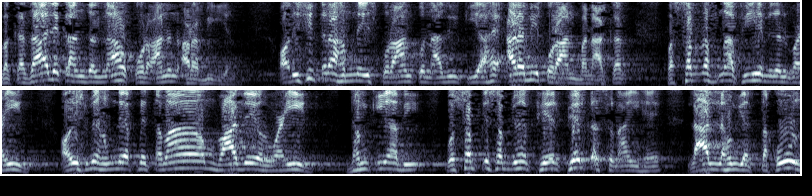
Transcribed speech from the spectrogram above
वह कजाल का अंजल्ला कुरान अरबियन। और इसी तरह हमने इस कुरान को नाजिल किया है, अरबी कुरान बनाकर। वह सर्रफना फ़ी है मिनल वईद। और इसमें हमने अपने तमाम वादे और वईद धमकियाँ भी, वो सब के सब जो है फेर फेर कर सुनाई हैं। लाल लहम या तकून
